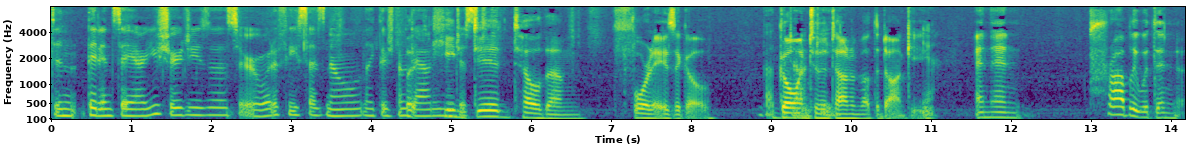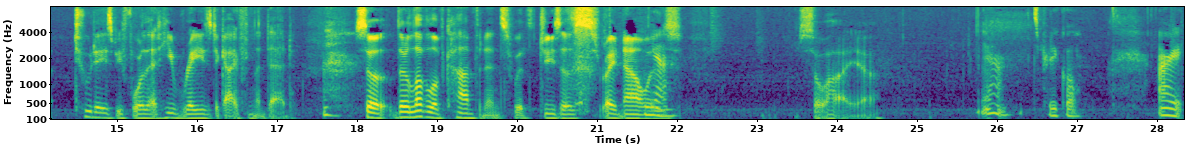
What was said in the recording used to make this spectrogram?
didn't they didn't say, Are you sure, Jesus? Or what if he says no? Like there's no but doubting. he just did tell them four days ago, about the go into the town about the donkey. Yeah. And then probably within two days before that, he raised a guy from the dead. So their level of confidence with Jesus right now is Yeah. So high, yeah. Yeah, it's pretty cool. All right,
